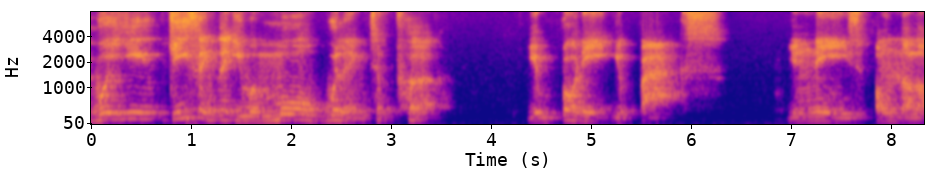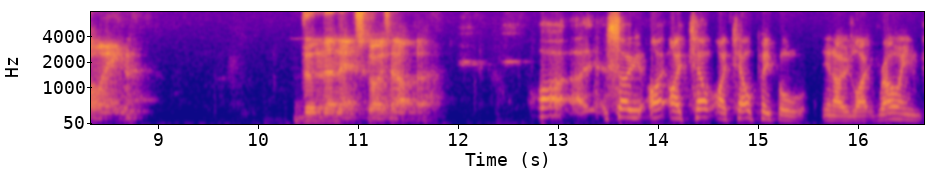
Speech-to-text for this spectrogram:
were you, do you think that you were more willing to put your body, your backs, your knees on the line than the next guys out there? Uh, so I, I, tell I tell people, you know, like rowing,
